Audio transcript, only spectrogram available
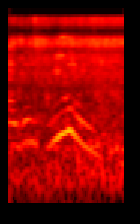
imagine viewing.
